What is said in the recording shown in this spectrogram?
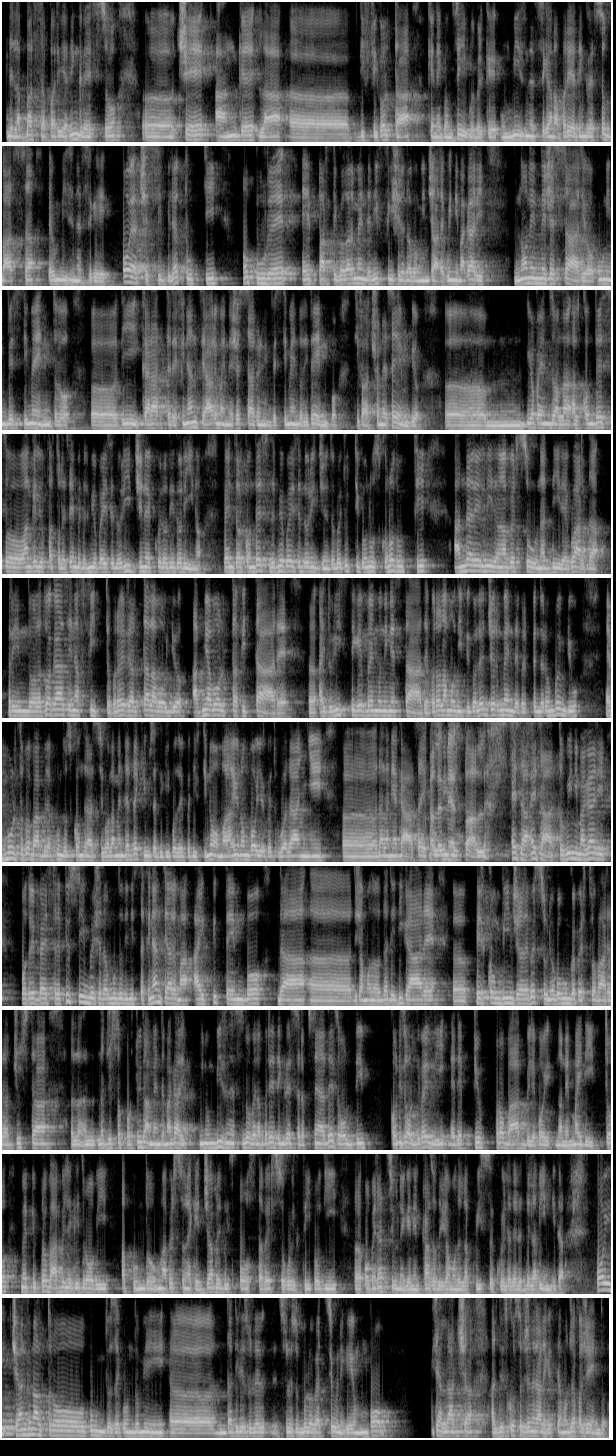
della bassa barriera d'ingresso eh, c'è anche la eh, difficoltà che ne consegue perché un business che ha una barriera d'ingresso bassa è un business che o è accessibile a tutti oppure è particolarmente difficile da cominciare, quindi magari non è necessario un investimento eh, di carattere finanziario, ma è necessario un investimento di tempo. Ti faccio un esempio, eh, io penso alla, al contesto, anche lì ho fatto l'esempio del mio paese d'origine e quello di Torino, penso al contesto del mio paese d'origine dove tutti conoscono tutti, andare lì da una persona a dire guarda prendo la tua casa in affitto, però in realtà la voglio a mia volta affittare eh, ai turisti che vengono in estate, però la modifico leggermente per prendere un po' in più, è molto probabile appunto scontrarsi con la mentalità chiusa di chi potrebbe dirti no, ma io non voglio che tu guadagni eh, dalla mia casa. Ecco, Alle quindi, mie spalle. Esa- esatto, quindi magari potrebbe essere più semplice da un punto di vista finanziario, ma hai più tempo da, eh, diciamo, da dedicare eh, per convincere le persone o comunque per trovare la giusta, la, la giusta opportunità, mentre magari in un business dove la barriera d'ingresso rappresenta dei soldi, con i soldi vai lì ed è più probabile, poi non è mai detto, ma è più probabile che trovi appunto una persona che è già predisposta verso quel tipo di uh, operazione che nel caso diciamo dell'acquisto è quella de- della vendita. Poi c'è anche un altro punto secondo me uh, da dire sulle, sulle sublocazioni che un po' si allaccia al discorso generale che stiamo già facendo.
